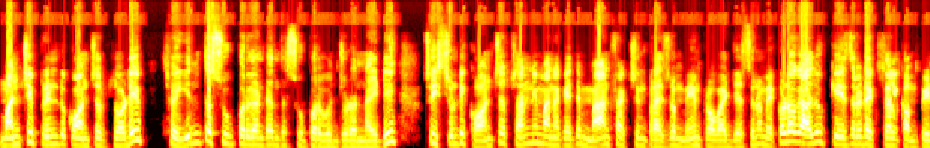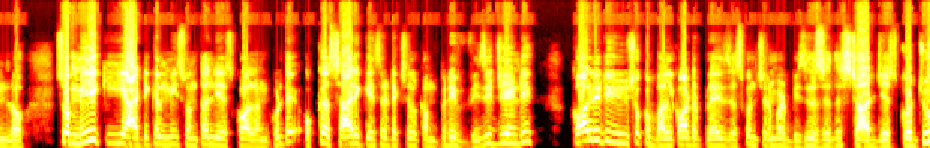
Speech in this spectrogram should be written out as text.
మంచి ప్రింట్ కాన్సెప్ట్ తోటి సో ఎంత సూపర్గా అంటే అంత సూపర్గా ఉంది చూడండి నైట్ సో ఇటువంటి కాన్సెప్ట్స్ అన్ని మనకైతే మ్యానుఫ్యాక్చరింగ్ ప్రైస్లో మేము ప్రొవైడ్ చేస్తున్నాం. ఎక్కడో కాదు కేసరి టెక్స్టైల్ కంపెనీలో సో మీకు ఈ ఆర్టికల్ మీ సొంతం చేసుకోవాలనుకుంటే ఒక్కసారి కేసరి టెక్స్టైల్ కంపెనీ విజిట్ చేయండి. క్వాలిటీ చూసి ఒక బల్క్ ఆర్డర్ ప్లేస్ చేసుకొని చిన్నపాటి బిజినెస్ అయితే స్టార్ట్ చేసుకోవచ్చు.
